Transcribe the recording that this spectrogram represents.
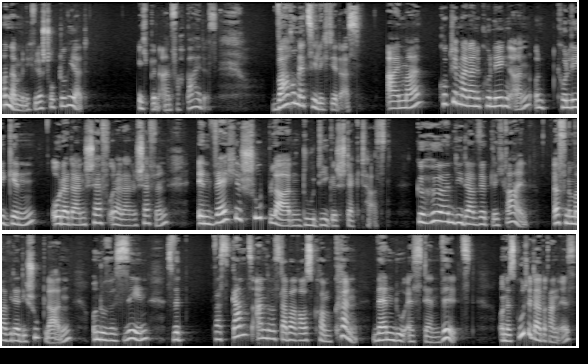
und dann bin ich wieder strukturiert. Ich bin einfach beides. Warum erzähle ich dir das? Einmal, guck dir mal deine Kollegen an und Kolleginnen oder deinen Chef oder deine Chefin, in welche Schubladen du die gesteckt hast. Gehören die da wirklich rein? Öffne mal wieder die Schubladen und du wirst sehen, es wird was ganz anderes dabei rauskommen können, wenn du es denn willst. Und das Gute daran ist,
